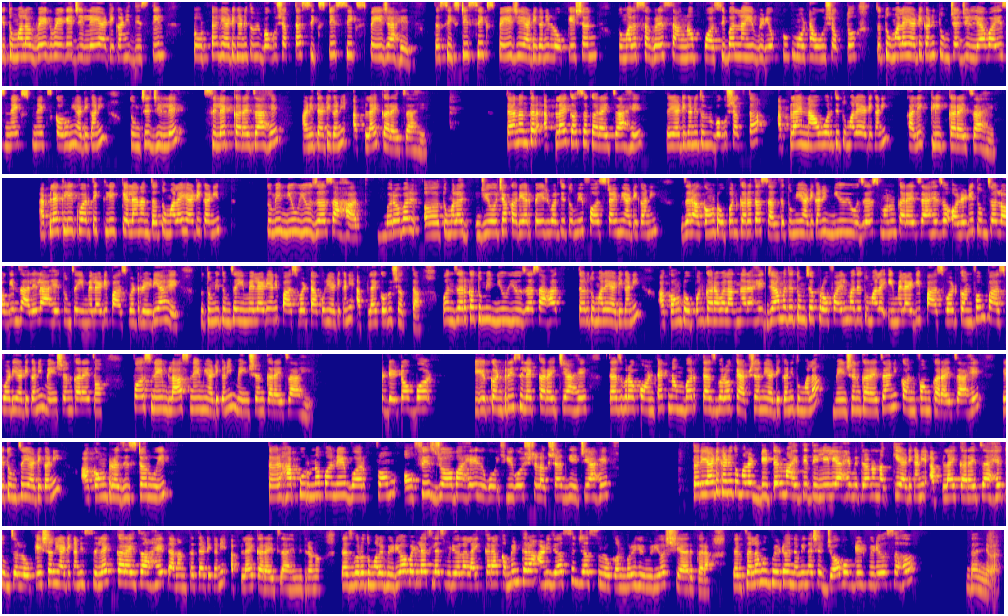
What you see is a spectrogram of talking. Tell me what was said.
की तुम्हाला वेगवेगळे जिल्हे या ठिकाणी दिसतील टोटल या ठिकाणी तुम्ही बघू शकता सिक्स्टी सिक्स पेज आहेत. तर सिक्स्टी सिक्स पेज या ठिकाणी लोकेशन तुम्हाला सगळेच सांगणं पॉसिबल नाही. व्हिडिओ खूप मोठा होऊ शकतो. तर तुम्हाला या ठिकाणी तुमच्या जिल्ह्यावाईज नेक्स्ट नेक्स्ट करून या ठिकाणी तुमचे जिल्हे सिलेक्ट करायचे आहे आणि त्या ठिकाणी अप्लाय करायचं आहे. त्यानंतर अप्लाय कसं करायचं आहे? तर या ठिकाणी तुम्ही बघू शकता अप्लाय नाव वरती तुम्हाला या ठिकाणी खाली क्लिक करायचं आहे. आपल्या क्लिक वरती क्लिक केल्यानंतर तुम्हाला या ठिकाणी तुम्ही न्यू युजर्स आहात. बरोबर तुम्हाला जिओच्या करिअर पेज वरती तुम्ही फर्स्ट टाइम या ठिकाणी जर अकाउंट ओपन करत असाल तर तुम्ही या ठिकाणी न्यू युजर्स म्हणून करायचं आहे. जो ऑलरेडी तुमचं लॉग इन झालेलं आहे तुमचं email I D password ready आहे तर तुम्ही तुमचा ईमेल आय डी आणि पासवर्ड टाकून या ठिकाणी अप्लाय करू शकता. पण जर का तुम्ही न्यू युजर्स आहात तर तुम्हाला या ठिकाणी अकाउंट ओपन करावा लागणार आहे. ज्यामध्ये तुमच्या प्रोफाईल मध्ये तुम्हाला email I D password confirm password या ठिकाणी मेन्शन करायचं फर्स्ट नेम लास्ट नेम या ठिकाणी मेन्शन करायचं आहे. Date of birth country select करायची आहे. त्याचबरोबर कॉन्टॅक्ट नंबर त्याचबरोबर कॅप्शन या ठिकाणी तुम्हाला मेन्शन करायचं आहे आणि कन्फर्म करायचं आहे. हे तुमचं या ठिकाणी अकाउंट रजिस्टर होईल. तर हा पूर्णपणे वर्क फ्रॉम ऑफिस जॉब आहे. ही गोष्ट लक्षात घ्यायची आहे. तर या ठिकाणी तुम्हाला डिटेल माहिती दिलेली आहे. मित्रांनो नक्की या ठिकाणी अप्लाय करायचं आहे. तुमचं लोकेशन या ठिकाणी सिलेक्ट करायचं आहे. त्यानंतर त्या ठिकाणी अप्लाय करायचं आहे मित्रांनो. त्याचबरोबर तुम्हाला व्हिडिओ आवडला असल्यास व्हिडिओला लाईक करा कमेंट करा आणि जास्तीत जास्त लोकांबरोबर हे व्हिडिओ शेअर करा. तर चला मग भेटूया नवीन अशा जॉब अपडेट व्हिडिओसह धन्यवाद.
